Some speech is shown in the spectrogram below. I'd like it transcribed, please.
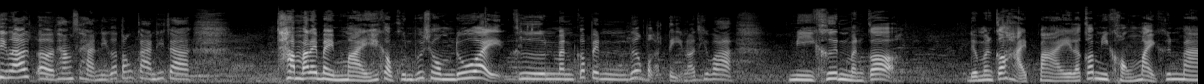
ริง ๆ แล้วทางสถานีก็ต้องการที่จะทำอะไรใหม่ ๆ ให้กับคุณผู้ชมด้วย คือมันก็เป็นเรื่องปกติเนาะที่ว่ามีขึ้นมันก็ เดี๋ยวมันก็หายไปแล้วก็มีของใหม่ขึ้นมา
